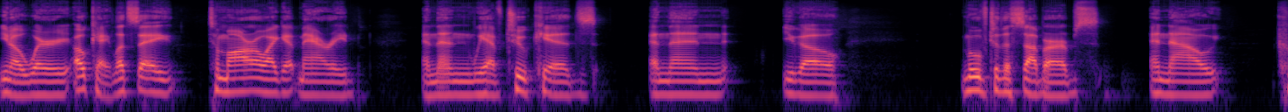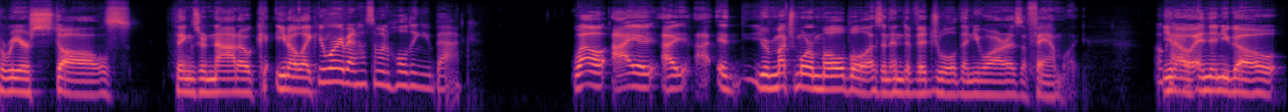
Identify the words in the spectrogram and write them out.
you know, where, okay, let's say tomorrow I get married and then we have two kids and then you go move to the suburbs and now career stalls, things are not okay. You know, like, You're worried about how someone holding you back. well, I, I, I it, you're much more mobile as an individual than you are as a family. Okay. You know, and then you go,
